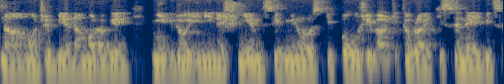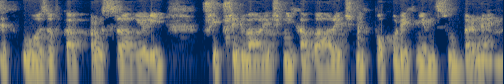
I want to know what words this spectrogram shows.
známo, že by je na Moravě někdo jiný než Němci v minulosti používal. Tyto vlajky se nejvíce v úvozovkách proslavily při předválečných a válečných pochodech Němců Brnem.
